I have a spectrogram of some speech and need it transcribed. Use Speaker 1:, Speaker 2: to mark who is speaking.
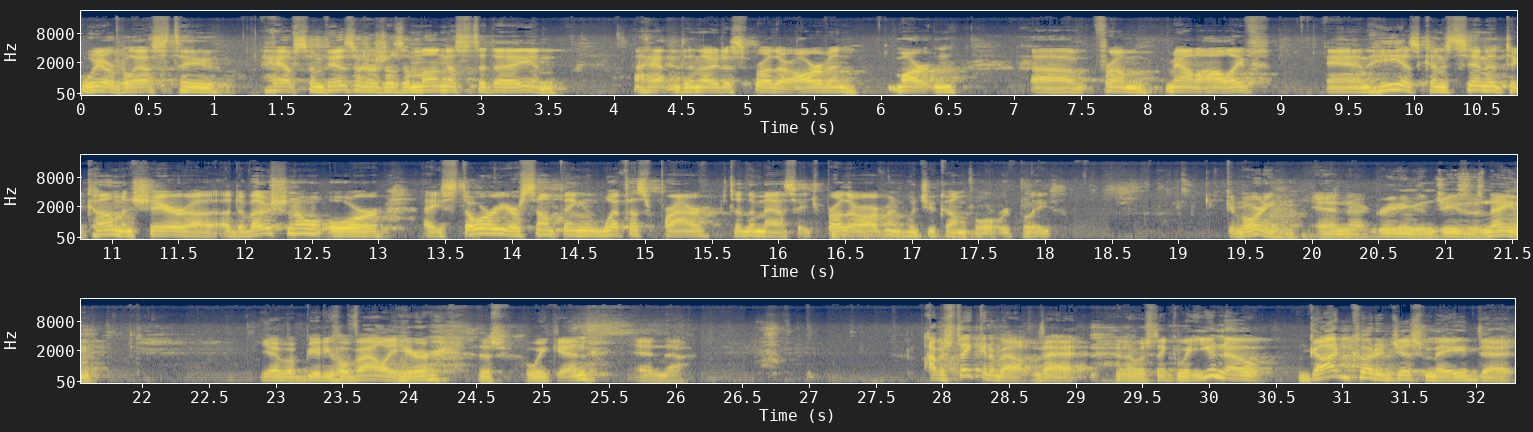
Speaker 1: We are blessed to have some visitors among us today, and I happen to notice Brother Arvin Martin uh, from Mount Olive, and he has consented to come and share a, a, devotional or a story or something with us prior to the message. Brother Arvin, would you come forward, please?
Speaker 2: Good morning, and uh, greetings in Jesus' name. You have a beautiful valley here this weekend, and uh, I was thinking about that, and I was thinking, well, you know, God could have just made that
